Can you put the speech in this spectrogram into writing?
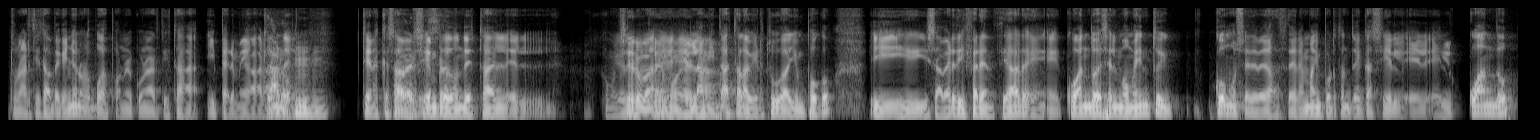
tú un artista pequeño no lo puedes poner con un artista hiper mega Claro. grande. Tienes que Saber siempre dónde está el. el- como yo Sí, digo, en la- baremo, en en la la- mitad está la virtud ahí un poco y, y saber diferenciar eh, eh, cuándo es el momento y cómo se debe de hacer. Es más importante casi el, el, el cuándo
